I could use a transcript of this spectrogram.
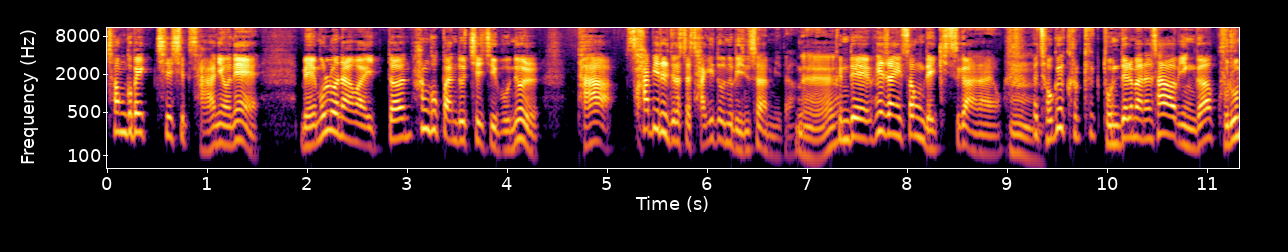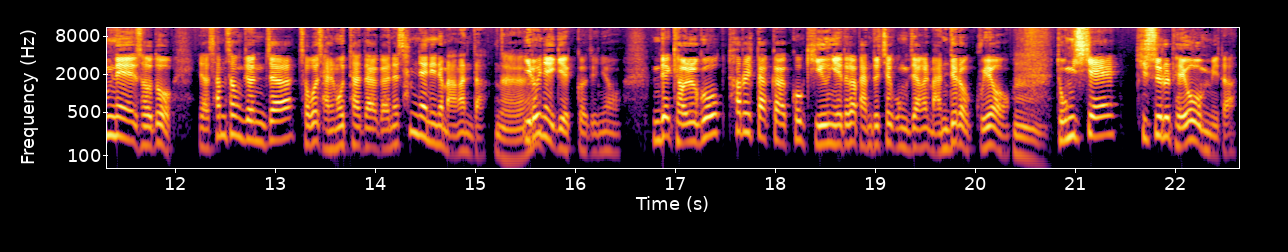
1974년에 매물로 나와 있던 한국 반도체 지분을 다 사비를 들여서 자기 돈으로 인수합니다. 네. 근데 회장이 썩 내키스가 않아요. 음. 저게 그렇게 돈 될 만한 사업인가? 그룹 내에서도 야 삼성전자 저거 잘못하다가는 3년 이내 망한다. 네. 이런 얘기했거든요. 근데 결국 털을 닦았고 기흥에다가 반도체 공장을 만들었고요. 음. 동시에 기술을 배워옵니다.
